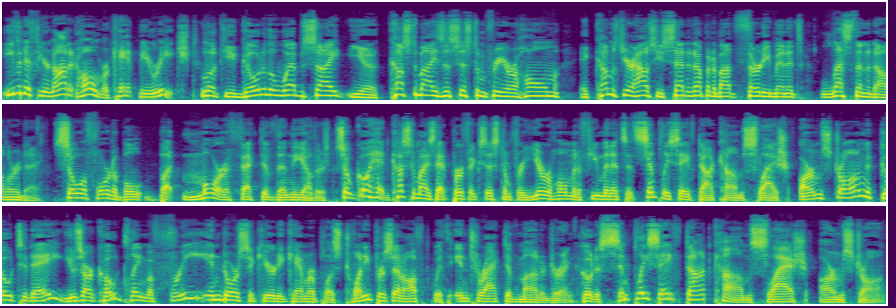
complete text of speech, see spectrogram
even if you're not at home or can't be reached. Look, you go to the website, you customize the system for your home, it comes to your house, you set it up in about 30 minutes, less than a dollar a day. So affordable, but more effective than the others. So go ahead, customize that perfect system for your home in a few minutes at simplisafe.com slash Armstrong. Go today, use our code, claim a free indoor security camera plus 20% off with interactive monitoring. Go to simplisafe.com slash Armstrong.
